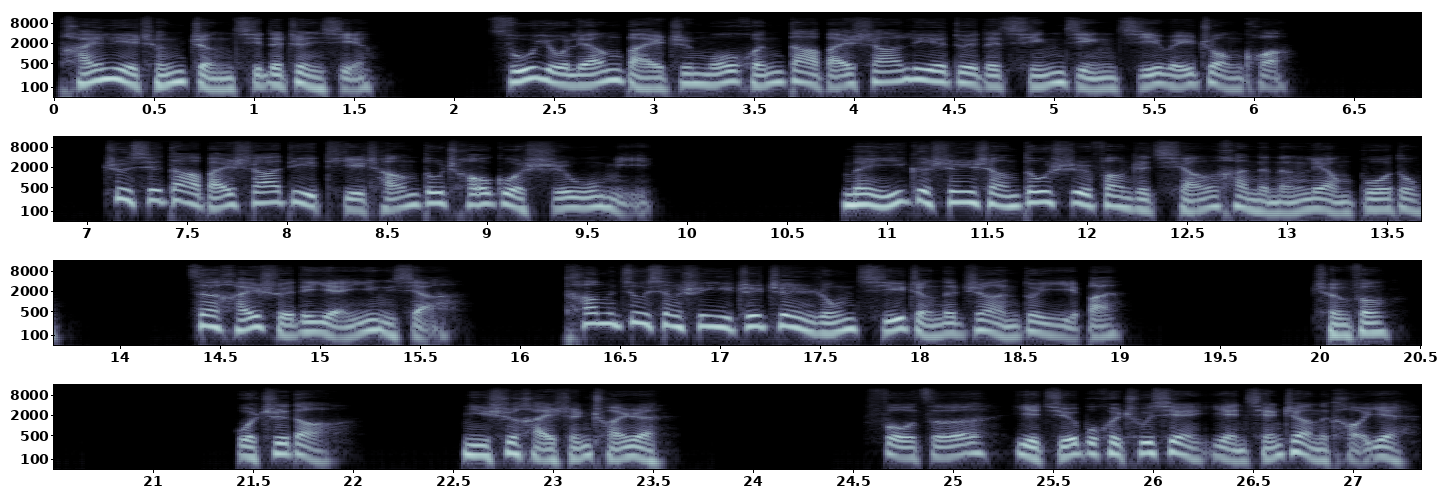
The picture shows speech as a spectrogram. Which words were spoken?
排列成整齐的阵型，足有两百只魔魂大白鲨列队的情景极为壮阔。这些大白鲨帝体长都超过十五米，每一个身上都释放着强悍的能量波动，在海水的掩映下，他们就像是一支阵容齐整的战队一般。陈峰，我知道你是海神传人。否则也绝不会出现眼前这样的考验。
